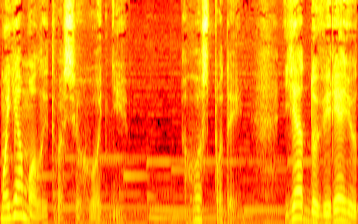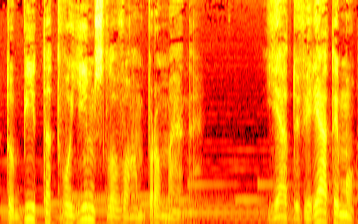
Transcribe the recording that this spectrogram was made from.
Моя молитва сьогодні. Господи, я довіряю Тобі та Твоїм словам про мене. Я довірятиму,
